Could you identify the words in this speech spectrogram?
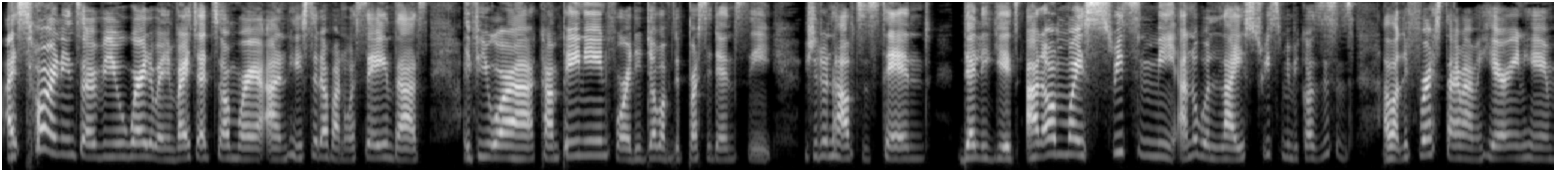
I saw an interview where they were invited somewhere and he stood up and was saying that if you are campaigning for the job of the presidency, you shouldn't have to send delegates. And um, it sweets me. I know will lie, sweets me because this is about the first time I'm hearing him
